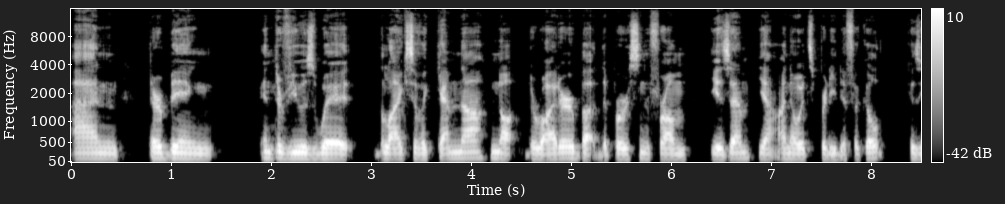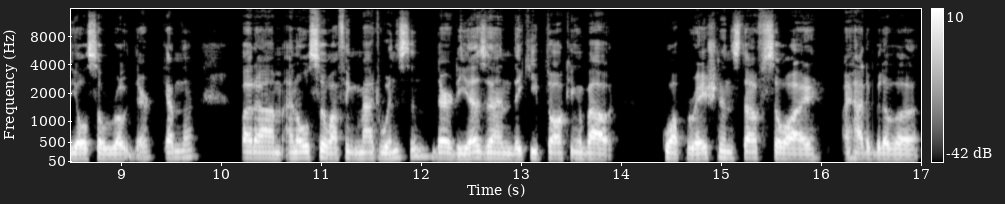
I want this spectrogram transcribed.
and there being interviews with the likes of a Kemna, not the rider, but the person from DSM. Yeah, I know it's pretty difficult because he also wrote there, Kemna. But um, and also I think Matt Winston, their Diaz, and they keep talking about cooperation and stuff. So I I had a bit of a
